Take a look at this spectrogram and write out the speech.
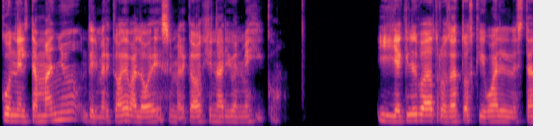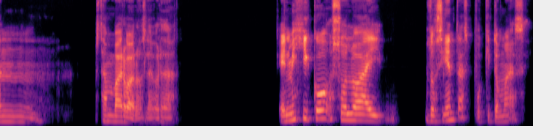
con el tamaño del mercado de valores, el mercado accionario en México. Y aquí les voy a dar otros datos que igual están, están bárbaros, la verdad. En México solo hay 200, poquito más,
